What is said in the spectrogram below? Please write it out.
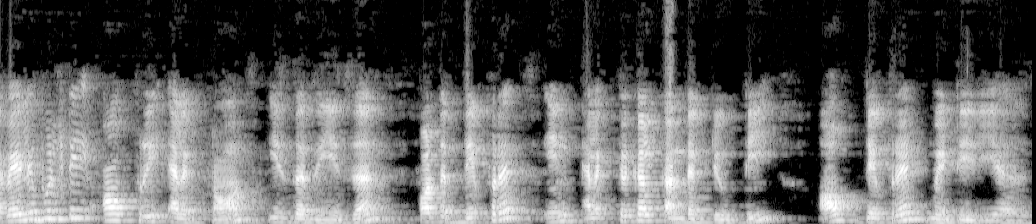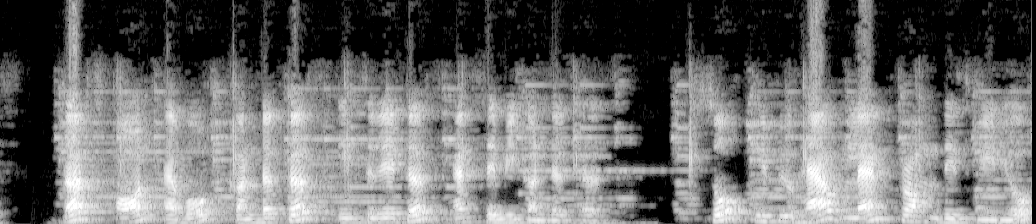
availability of free electrons is the reason for the difference in electrical conductivity of different materials. That's all about conductors, insulators and semiconductors. So if you have learned from this video,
